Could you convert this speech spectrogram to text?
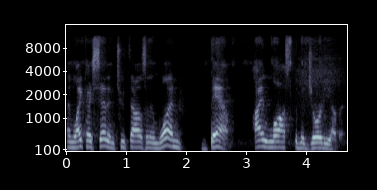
And like i said in 2001 bam i lost the majority of it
